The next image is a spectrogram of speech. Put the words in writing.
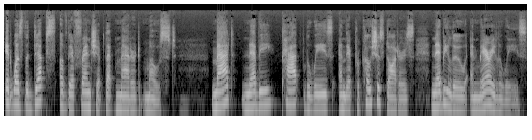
It was the depths of their friendship that mattered most. Matt, Nebby, Pat, Louise, and their precocious daughters, Nebby Lou and Mary Louise,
